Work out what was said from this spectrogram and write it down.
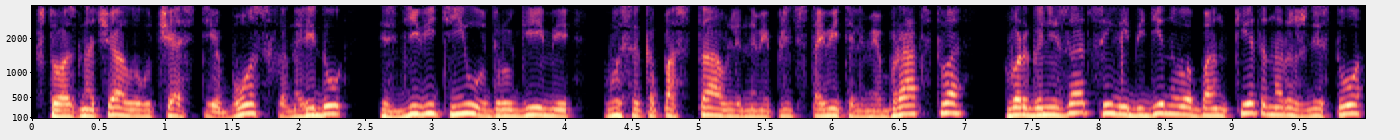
что означало участие Босха наряду с девятью другими высокопоставленными представителями братства в организации лебединого банкета на Рождество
